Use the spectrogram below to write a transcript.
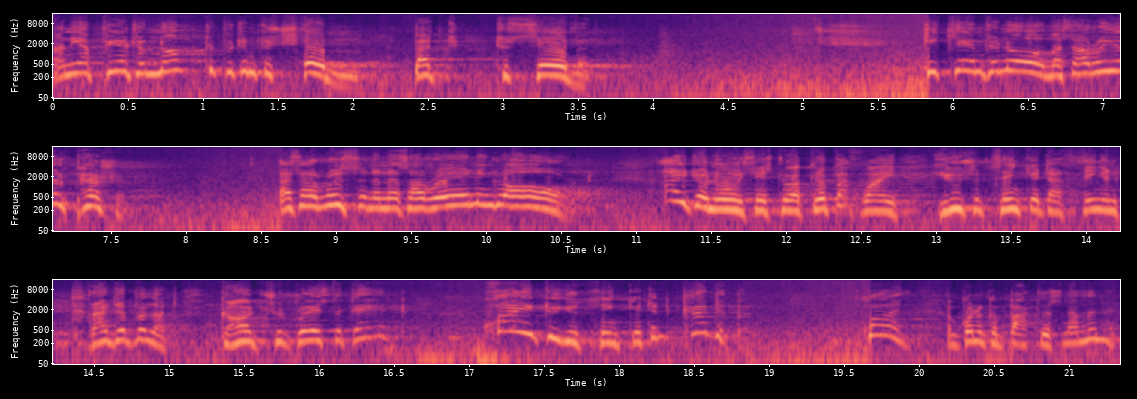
And he appeared to him not to put him to shame, but to save him. Came to know him as a real person, as a risen and as a reigning Lord. I don't know, he says to Agrippa, why you should think it a thing incredible that God should raise the dead. Why do you think it incredible? Why? I'm going to come back to this in a minute.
